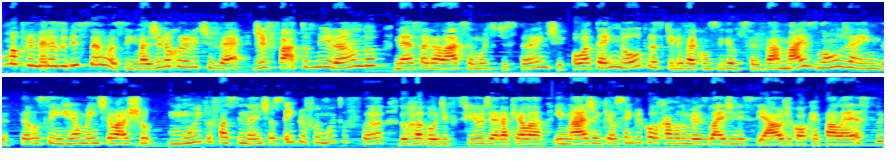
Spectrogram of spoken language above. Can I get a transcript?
uma primeira exibição, assim. Imagina quando ele estiver, de fato, mirando nessa galáxia muito distante, ou até em outras que ele vai conseguir observar mais longe ainda. Então, assim, realmente eu acho muito fascinante. Eu sempre fui muito fã do Hubble Deep Field, era aquela imagem que eu sempre colocava no meu slide inicial de qualquer palestra,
